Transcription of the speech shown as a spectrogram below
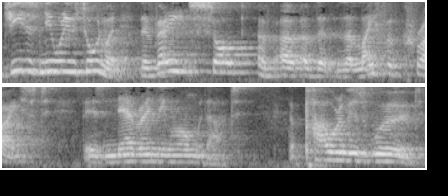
Jesus knew what he was talking about. The very salt of, of, of the, the life of Christ. There's never anything wrong with that. The power of his word.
